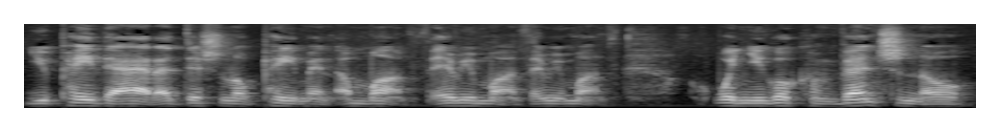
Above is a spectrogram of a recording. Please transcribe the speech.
You pay that additional payment a month every month every month when you go conventional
